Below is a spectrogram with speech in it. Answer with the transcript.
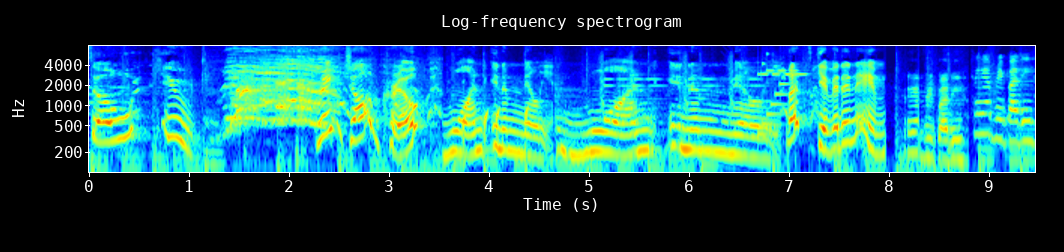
so cute. Great job, crew. One in a million. One in a million. Let's give it a name. Hey everybody. Hey everybody.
